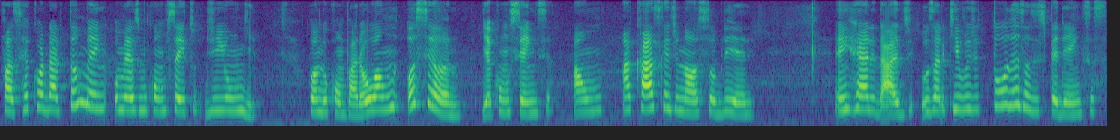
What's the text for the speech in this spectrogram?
Faz recordar também o mesmo conceito de Jung, quando comparou a um oceano e a consciência a um a casca de nós sobre ele. Em realidade, os arquivos de todas as experiências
